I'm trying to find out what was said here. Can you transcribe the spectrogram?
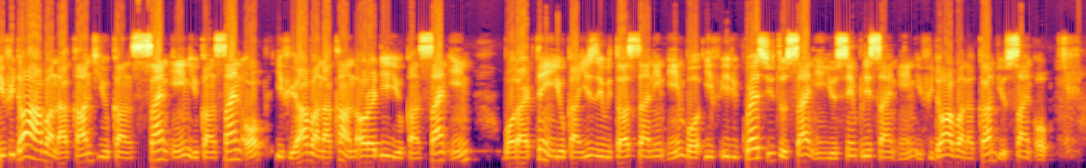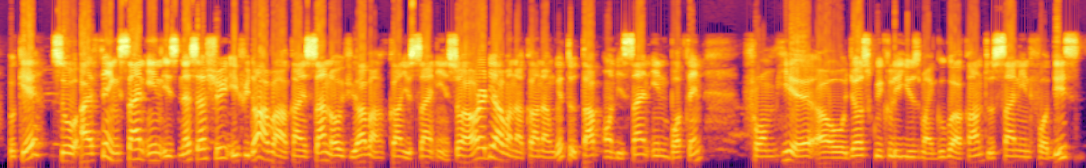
if you don't have an account you can sign in. You can sign up. If you have an account already you can sign in. But i think you can use it without signing in. But if it requires you to sign in you simply sign in. If you don't have an account you sign up. Okay? So i think sign in is necessary. If you don't have an account sign up. If you have an account you sign in. So i already have an account. I'm going to tap on the sign in button. From here i'll just quickly use my google account to sign in for this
